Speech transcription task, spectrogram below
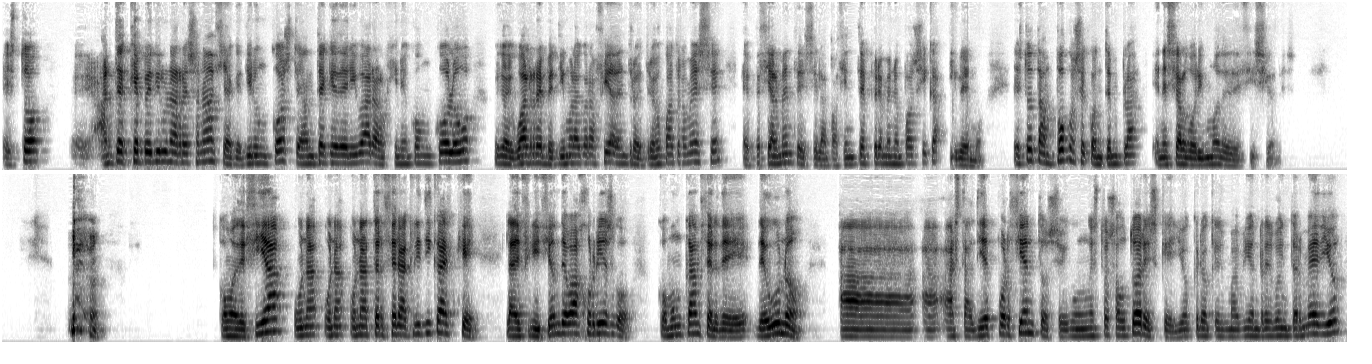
esto, eh, antes que pedir una resonancia que tiene un coste, antes que derivar al gineconcólogo, igual repetimos la ecografía dentro de 3 o 4 meses, especialmente si la paciente es premenopáusica, y vemos. Esto tampoco se contempla en ese algoritmo de decisiones. Como decía, una, tercera crítica es que la definición de bajo riesgo como un cáncer de, de 1 hasta el 10%, según estos autores, que yo creo que es más bien riesgo intermedio,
